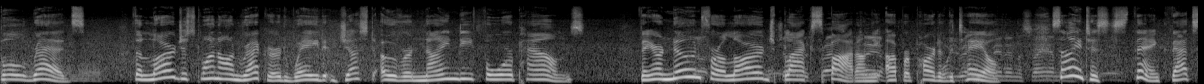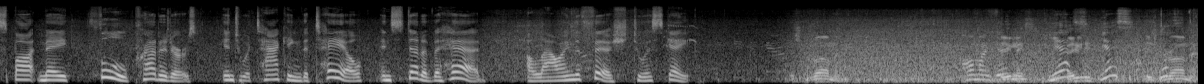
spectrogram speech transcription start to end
bull reds. The largest one on record weighed just over 94 pounds. They are known for a large black spot on the upper part of the tail. Scientists think that spot may fool predators into attacking the tail instead of the head, allowing the fish to escape. It's drumming. Oh my goodness. Yes, yes. yes. It's drumming.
